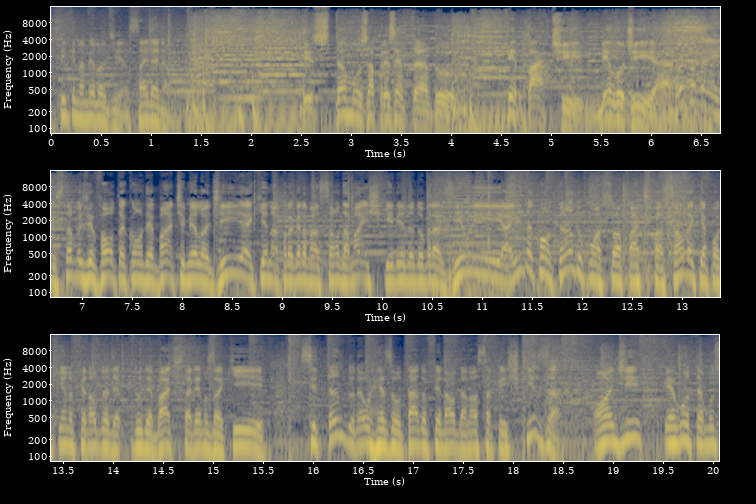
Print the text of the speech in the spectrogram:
fique na Melodia. Sai daí não. Estamos apresentando Debate Melodia. Muito bem, estamos de volta com o Debate Melodia aqui na programação da mais querida do Brasil e ainda contando com a sua participação. Daqui a pouquinho, no final do, de do debate, estaremos aqui citando né, o resultado final da nossa pesquisa, onde perguntamos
